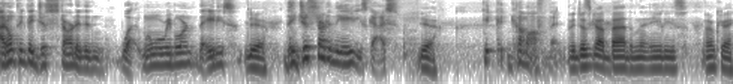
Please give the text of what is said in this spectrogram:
I don't think they just started in what? When were we born? The eighties. Yeah. They just started in the eighties, guys. Yeah. Get, c- come off of it. It just got bad in the 80s. Okay.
